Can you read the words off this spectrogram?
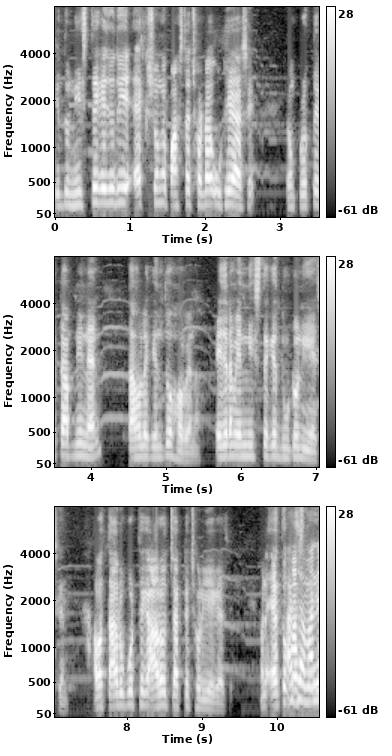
কিন্তু নিচ থেকে যদি একসঙ্গে পাঁচটা ছটা উঠে আসে এবং প্রত্যেকটা আপনি নেন তাহলে কিন্তু হবে না। এই যেরকম এর নিচ থেকে দুটো নিয়েছেন আবার তার উপর থেকে আরও চারটে ছড়িয়ে গেছে। মানে এত আচ্ছা মানে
